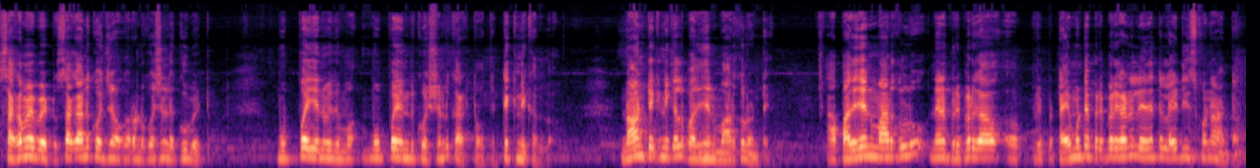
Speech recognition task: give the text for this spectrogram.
సగమే పెట్టు. సగానికి కొంచెం ఒక రెండు క్వశ్చన్లు ఎక్కువ పెట్టు. ముప్పై ఎనిమిది ముప్పై ఎనిమిది క్వశ్చన్లు కరెక్ట్ అవుతాయి టెక్నికల్లో నాన్ టెక్నికల్ పదిహేను మార్కులు ఉంటాయి. ఆ పదిహేను మార్కులు నేను ప్రిపేర్ కా ప్రిపేర్ టైం ఉంటే ప్రిపేర్ కానీ లేదంటే లైట్ తీసుకోండి అని అంటాను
